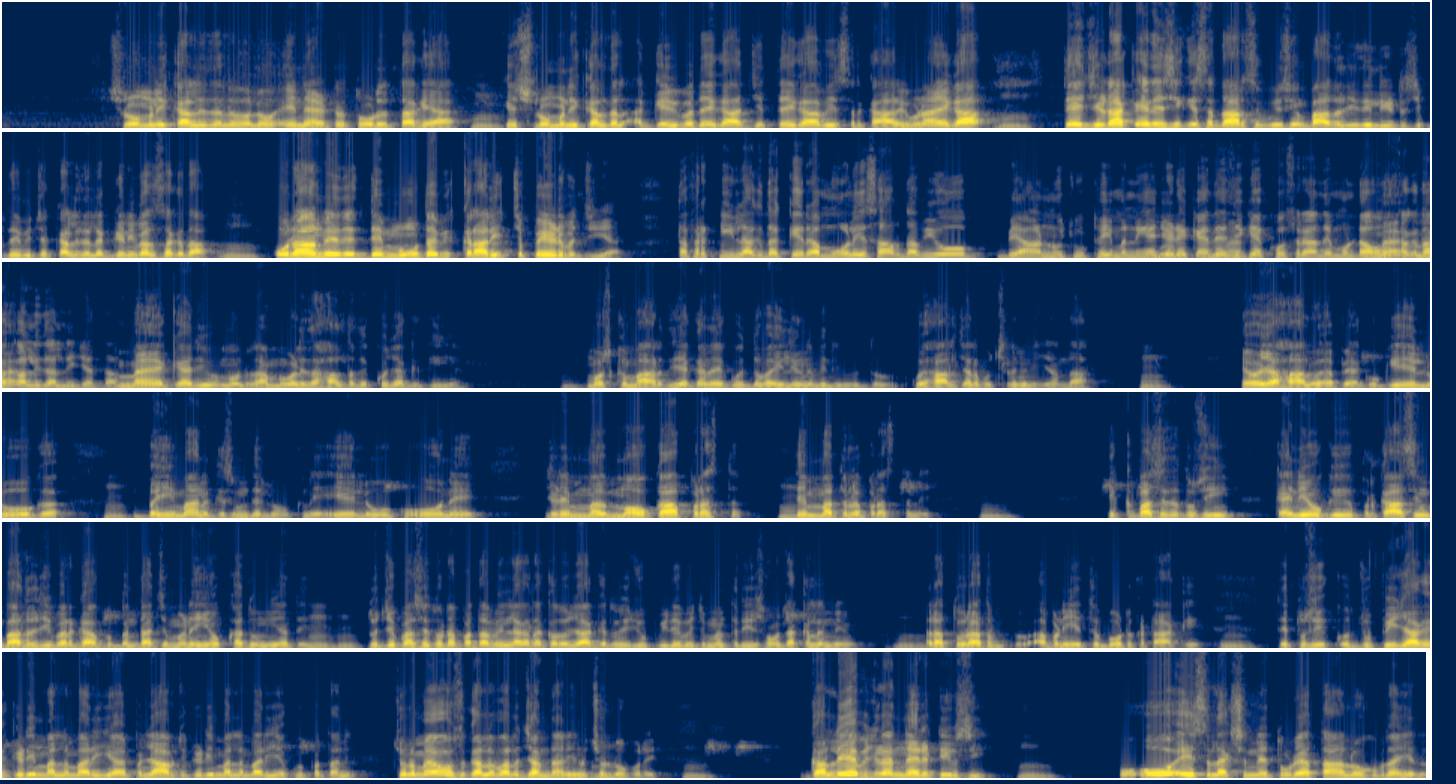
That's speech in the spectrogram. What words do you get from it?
ਸ਼੍ਰੋਮਣੀ ਅਕਾਲੀ ਦਲ ਵੱਲੋਂ ਇਹ ਨੈਰੇਟਿਵ ਤੋੜ ਦਿੱਤਾ ਗਿਆ ਕਿ ਸ਼੍ਰੋਮਣੀ ਅਕਾਲੀ ਦਲ ਅੱਗੇ ਵੀ ਵਧੇਗਾ ਜਿੱਤੇਗਾ ਵੀ ਸਰਕਾਰ ਵੀ ਬਣਾਏਗਾ। ਤੇ ਜਿਹੜਾ ਕਹਿੰਦੇ ਸੀ ਕਿ ਸਰਦਾਰ ਸੁਖਬੀਰ ਸਿੰਘ ਬਾਦਲ ਜੀ ਦੀ ਲੀਡਰਸ਼ਿਪ ਦੇ ਵਿੱਚ ਅਕਾਲੀ ਦਲ ਅੱਗੇ ਨਹੀਂ ਵਧ ਸਕਦਾ ਉਹਨਾਂ ਨੇ ਦੇ- ਦੇ ਮੂੰਹ ਤੇ ਵੀ ਕਰਾਰੀ ਚਪੇੜ ਵੱਜੀ ਆ। ਤਾਂ ਫਿਰ ਕੀ ਲੱਗਦਾ ਕਿ ਰਮੋਲੇ ਸਾਹਿਬ ਦਾ ਵੀ ਉਹ ਬਿਆਨ ਨੂੰ ਝੂਠਾ ਹੀ ਮੰਨਿਆ ਜਿਹੜੇ ਕਹਿੰਦੇ ਸੀ ਕਿ ਖੁਸਰਿਆਂ ਦੇ ਮੁੰਡਾ ਹੋ ਸਕਦਾ ਅਕਾਲੀ ਦਲ ਨਹੀਂ ਜਿੱਤਦਾ? ਮੈਂ ਕਿਹਾ ਜੀ ਉਹ ਰਾਮ ਵਾਲੇ ਦਾ ਹਾਲ ਤਾਂ ਦੇਖੋ ਜਾ ਕੇ ਕੀ ਹੈ ਮੁਸ਼ਕ ਮਾਰਦੀ ਹੈ ਕਹਿੰਦੇ ਕੋਈ ਦਵਾਈ ਲੈਣ ਵੀ ਨਹੀਂ ਕੋਈ ਹਾਲ ਚਾਲ ਪੁੱਛਣ ਵੀ ਨਹੀਂ ਜਾਂਦਾ। ਹੂੰ। ਇਹੋ ਜਿਹਾ ਹਾਲ ਹੋਇਆ ਪਿਆ ਕਿਉਂਕਿ ਇਹ ਲੋਕ। ਬੇਈਮਾਨ ਕਿਸਮ ਦੇ ਲੋਕ ਨੇ। ਇਹ ਲੋਕ ਉਹ ਨੇ ਜਿਹੜੇ ਮੌਕਾ ਪ੍ਰਸਤ ਤੇ ਮਤਲਬ ਪ੍ਰਸਤ ਨੇ। ਹੂੰ, ਇੱਕ ਪਾਸੇ ਤਾਂ ਤੁਸੀਂ ਕਹਿੰਦੇ ਹੋ ਕਿ ਪ੍ਰਕਾਸ਼ ਸਿੰਘ ਬਾਦਲ ਜੀ ਵਰਗਾ ਕੋਈ ਬੰਦਾ ਜੰਮਣਾ ਹੀ ਔਖਾ ਦੁਨੀਆ ਤੇ। ਦੂਜੇ ਪਾਸੇ ਤੁਹਾਡਾ ਪਤਾ ਵੀ ਨਹੀਂ ਲੱਗਦਾ ਕਦੋਂ ਜਾ ਕੇ ਤੁਸੀਂ ਯੂਪੀ ਦੇ ਵਿੱਚ ਮੰਤਰੀ ਸਹੁੰ ਚੱਕ ਲੈਂਦੇ ਹੋ। ਰਾਤੋਂ ਰਾਤ ਆਪਣੀ ਇੱਥੇ ਵੋਟ ਕਟਾ ਕੇ। ਤੇ ਤੁਸੀਂ ਯੂਪੀ ਜਾ ਕੇ ਕਿਹੜੀ ਮੱਲ ਮਾਰੀ ਆ ਪੰਜਾਬ 'ਚ ਕਿਹੜੀ ਮੱਲ ਮਾਰੀ ਆ ਕੋਈ ਪਤਾ ਨਹੀਂ ਚਲੋ ਮੈਂ ਉਸ ਗੱਲ ਵੱਲ ਜਾਂਦਾ ਨਹੀਂ ਹੁਣ ਛੱਡੋ ਪਰੇ। ਗੱਲ ਇਹ ਹੈ ਵੀ ਜਿਹੜਾ ਨੈਰੇਟਿਵ ਸੀ ਹੂੰ। ਉਹ ਉਹ ਇਸ ਇਲੈਕਸ਼ਨ ਨੇ ਤੋੜਿਆ ਤਾਂ ਲੋਕ ਵਧਾਈਆਂ ਦਿੰਦੇ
